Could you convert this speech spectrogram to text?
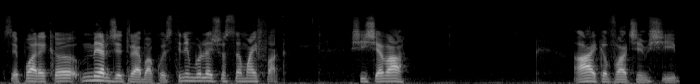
se pare că merge treaba cu streamurile și o să mai fac. Și ceva? Hai că facem și...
